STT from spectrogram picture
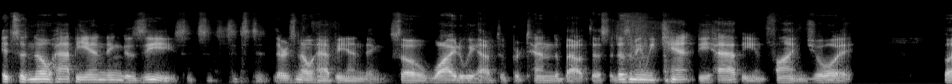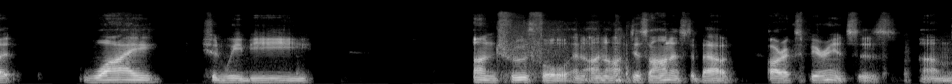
it's a no happy ending disease. It's, it's, it's, there's no happy ending. So why do we have to pretend about this? It doesn't mean we can't be happy and find joy but why should we be untruthful and un- dishonest about our experiences. Um,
